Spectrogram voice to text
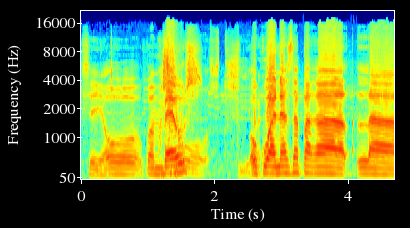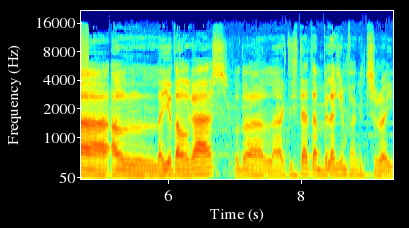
Sí, o quan Ah, sí, veus... hosti, sí, o quan has de pagar la, el, l'allò del gas o de l'electricitat, també la gent fa aquest soroll.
